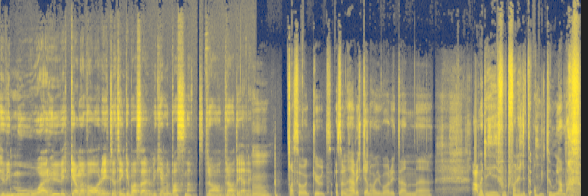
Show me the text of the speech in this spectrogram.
hur vi mår, hur veckan har varit. Jag tänker bara så här, vi kan väl bara snabbt dra, dra det eller? Mm. Alltså gud, alltså den här veckan har ju varit en... Eh, ja men det är fortfarande lite omtumlande alltså.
